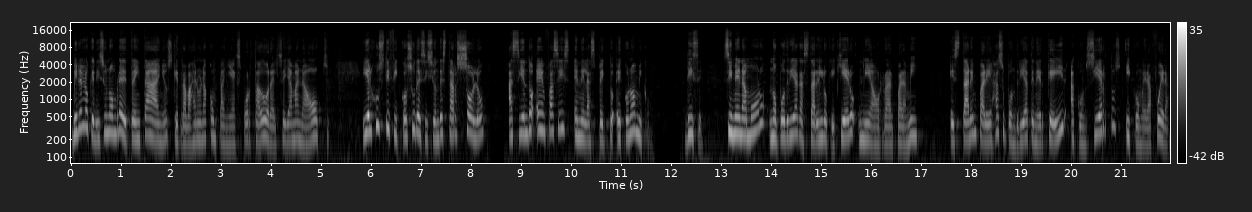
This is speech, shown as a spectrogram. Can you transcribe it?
Miren lo que dice un hombre de 30 años que trabaja en una compañía exportadora, él se llama Naoki, y él justificó su decisión de estar solo haciendo énfasis en el aspecto económico. Dice, si me enamoro no podría gastar en lo que quiero ni ahorrar para mí. Estar en pareja supondría tener que ir a conciertos y comer afuera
